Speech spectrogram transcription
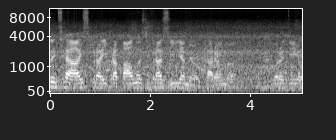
200 reais pra ir pra Palmas de Brasília, meu. Caramba. What a deal.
